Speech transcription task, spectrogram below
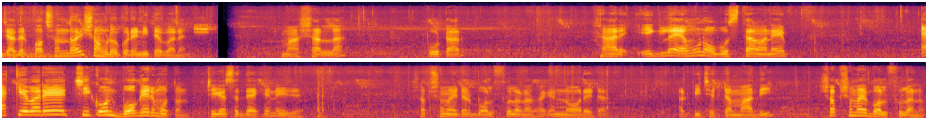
যাদের পছন্দ হয় সংগ্রহ করে নিতে পারেন। মার্শাল্লাহ পোটার। আর এগুলো এমন অবস্থা মানে একেবারে চিকন বগের মতন। ঠিক আছে, দেখেন এই যে। সবসময় এটার বল ফুলানো থাকে, নর এটা। আর পিছেরটা মাদি। সবসময় বল ফুলানো।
